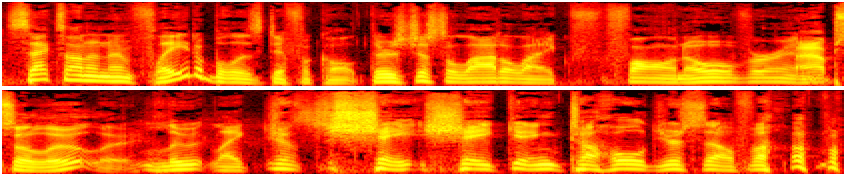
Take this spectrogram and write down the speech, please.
sex on an inflatable is difficult. There's just a lot of like falling over and Absolutely, loot like just sh- shaking to hold yourself up.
